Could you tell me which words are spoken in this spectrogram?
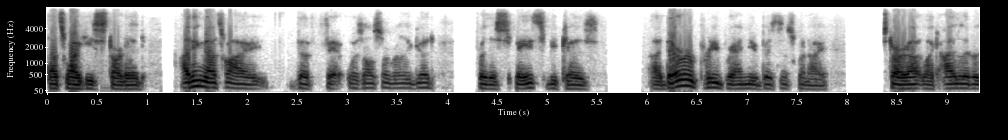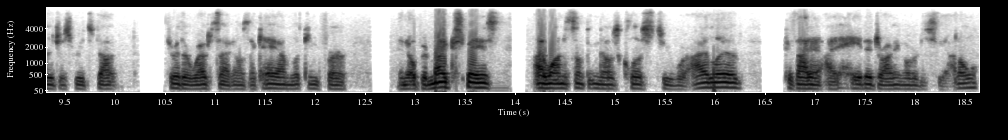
that's why he started. I think that's why the fit was also really good for this space because uh, they were a pretty brand new business when I started out. Like I literally just reached out through their website and I was like, "Hey, I'm looking for an open mic space. I wanted something that was close to where I live because I I hated driving over to Seattle."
